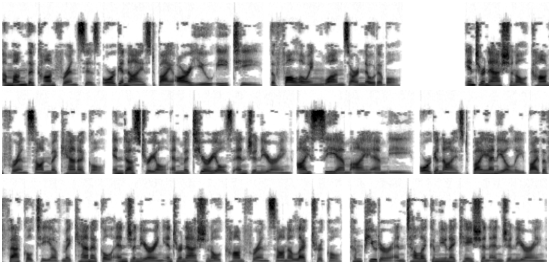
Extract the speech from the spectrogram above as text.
Among the conferences organized by RUET, the following ones are notable. International Conference on Mechanical, Industrial and Materials Engineering organized biennially by the Faculty of Mechanical Engineering International Conference on Electrical, Computer and Telecommunication Engineering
